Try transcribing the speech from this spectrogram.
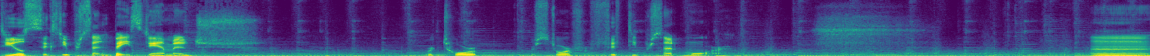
Deals 60% base damage. Retor restore for 50% more. Hmm.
